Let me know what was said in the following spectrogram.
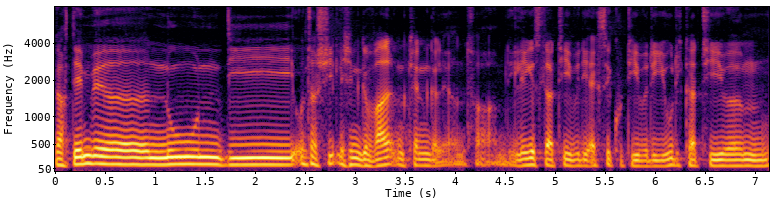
Nachdem wir nun die unterschiedlichen Gewalten kennengelernt haben, die Legislative, die Exekutive, die Judikative,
